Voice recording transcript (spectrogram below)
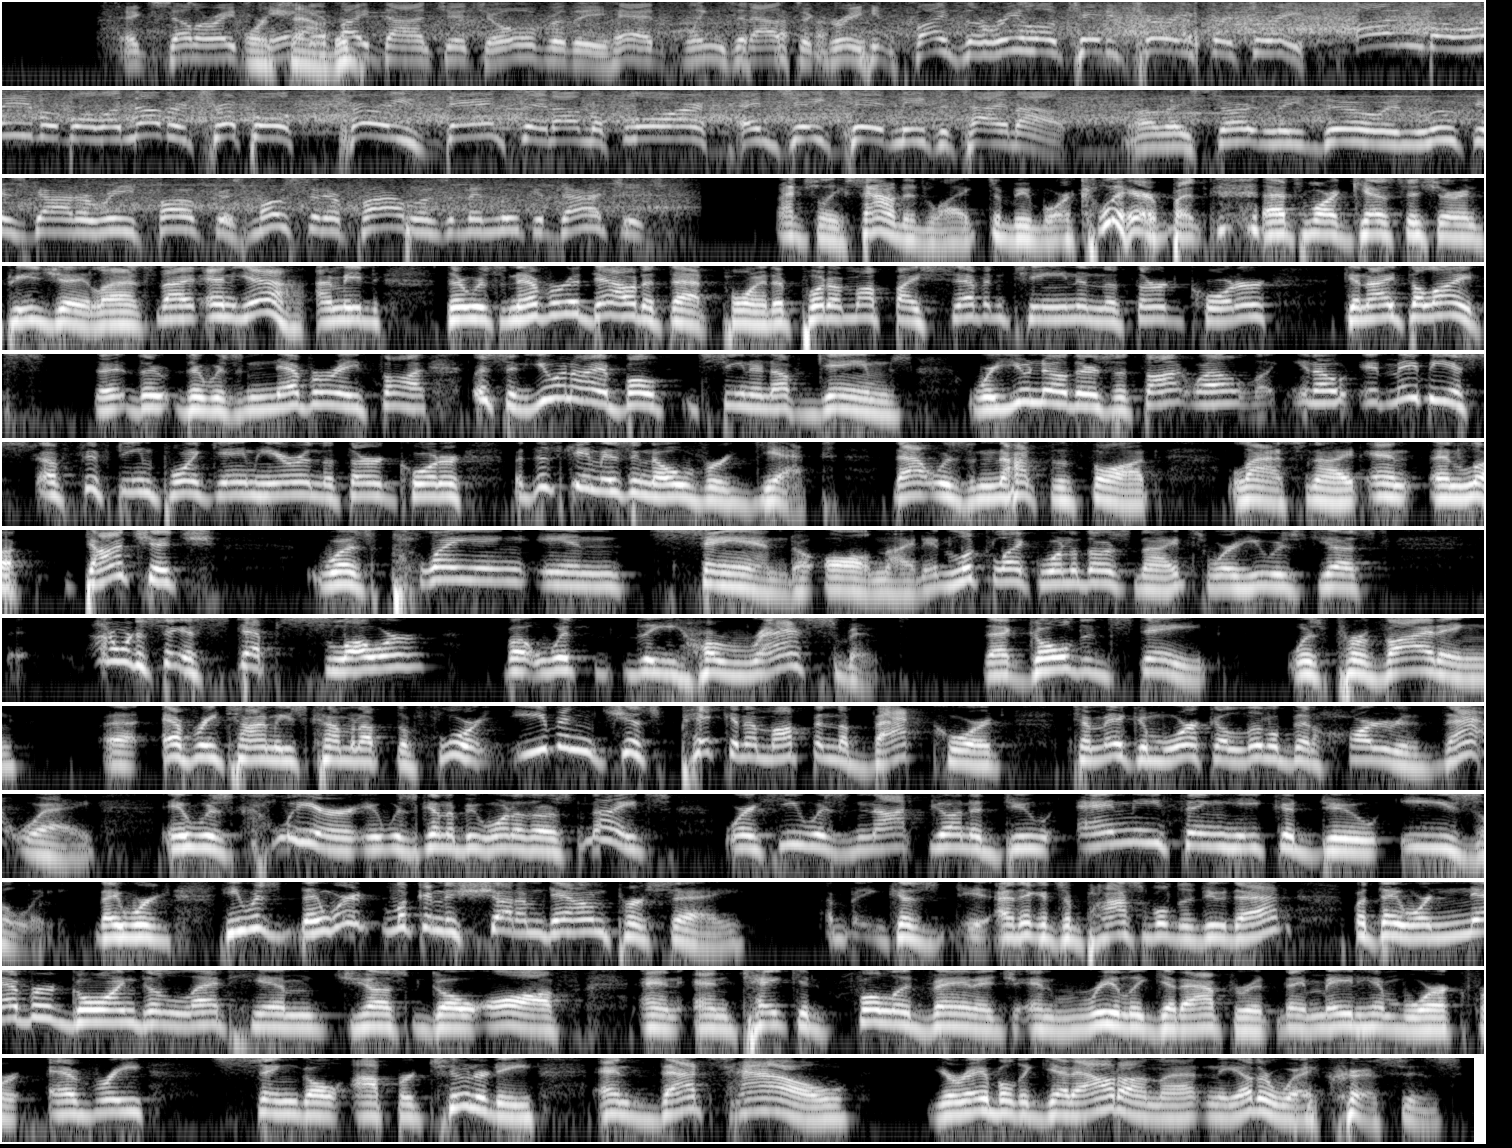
Accelerates, or can't sounded. get by Doncic over the head, flings it out to Green, finds the relocated Curry for three. Unbelievable, another triple. Curry's dancing on the floor, and Jay Kidd needs a timeout. Well, they certainly do, and Luka's got to refocus. Most of their problems have been Luka Doncic actually sounded like, to be more clear, but that's Marc Kestecher and PJ last night. And yeah, I mean, there was never a doubt at that point. It put them up by 17 in the third quarter. Good night, the lights. There, there, there, was never a thought. Listen, you and I have both seen enough games where you know there's a thought, well, you know, it may be a, a 15 point game here in the third quarter, but this game isn't over yet. That was not the thought last night. And, and look, Doncic, was playing in sand all night. It looked like one of those nights where he was just, I don't want to say a step slower, but with the harassment that Golden State was providing uh, every time he's coming up the floor, even just picking him up in the backcourt to make him work a little bit harder that way. It was clear it was going to be one of those nights where he was not going to do anything he could do easily. They were, he was, they weren't looking to shut him down per se because I think it's impossible to do that, but they were never going to let him just go off and, and take it full advantage and really get after it. They made him work for every single opportunity. And that's how you're able to get out on that. And the other way, Chris, is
